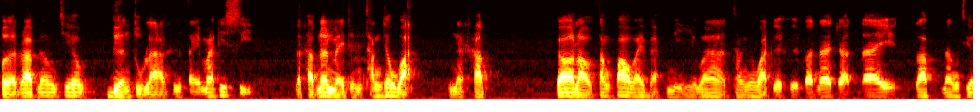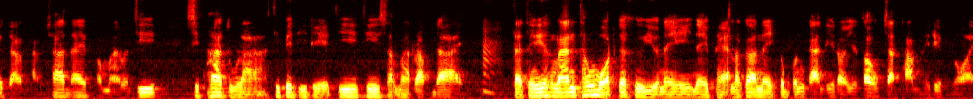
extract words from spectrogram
เปิดรับนักท่องเที่ยวเดือนตุลาคือไตรมาสที่ 4 นะครับ นั่นหมายถึงทั้งจังหวัดนะครับ ก็เราตั้งเป้าไว้แบบนี้ว่าทั้งจังหวัดก็คือก็น่าจะได้รับนักท่องเที่ยวจากต่างชาติได้ประมาณวันที่ 15 ตุลาที่เป็นดีเดย์ที่ที่สามารถรับได้อะแต่ทั้งนี้ทั้งนั้นทั้งหมดก็คืออยู่ในในแผนแล้วก็ในกระบวนการที่เราจะต้องจัดทำให้เรียบร้อย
